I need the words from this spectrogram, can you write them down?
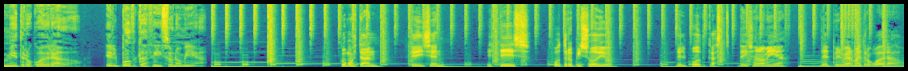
Metro Cuadrado, el podcast de Isonomía. ¿Cómo están? ¿Qué dicen? Este es otro episodio del podcast de Isonomía del primer Metro Cuadrado.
